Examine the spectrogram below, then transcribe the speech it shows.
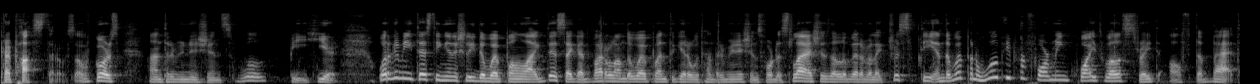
prepostero. So of course hunter munitions will be here. We're gonna be testing initially the weapon like this. I got viral on the weapon together with hunter munitions for the slashes, a little bit of electricity, and the weapon will be performing quite well straight off the bat.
